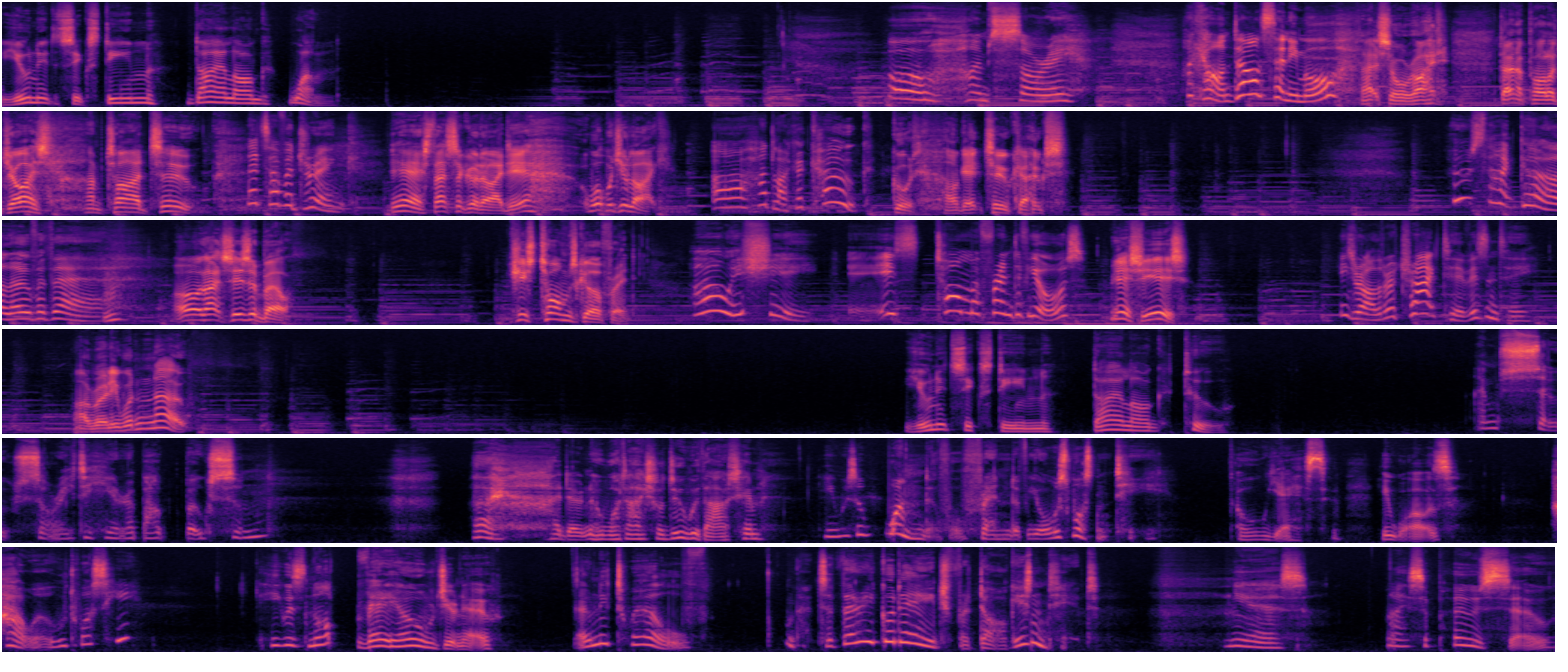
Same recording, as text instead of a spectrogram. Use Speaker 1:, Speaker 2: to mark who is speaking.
Speaker 1: Unit 16, Dialogue 1.
Speaker 2: Oh, I'm sorry. I can't dance anymore.
Speaker 3: That's all right. Don't apologise. I'm tired too.
Speaker 2: Let's have a drink.
Speaker 3: Yes, that's a good idea. What would you like?
Speaker 2: Uh, I'd like a Coke.
Speaker 3: Good. I'll get two cokes.
Speaker 2: Who's that girl over there?
Speaker 3: Oh, that's Isabel. She's Tom's girlfriend.
Speaker 2: Oh, is she? Is Tom a friend of yours?
Speaker 3: Yes, he is.
Speaker 2: He's rather attractive, isn't he?
Speaker 3: I really wouldn't know.
Speaker 1: Unit 16, Dialogue 2.
Speaker 4: I'm so sorry to hear about Bosun. I, I don't know what I shall do without him. He was a wonderful friend of yours, wasn't he? Oh, yes, he was. How old was he? He was not very old, you know. Only twelve. That's a very good age for a dog, isn't it? Yes, I suppose so.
